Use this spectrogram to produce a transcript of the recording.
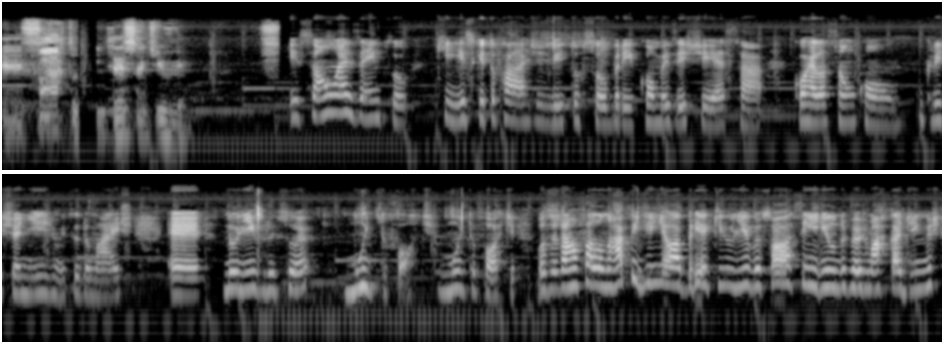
é farto, interessante de ver. E só um exemplo que isso que tu falaste, Victor, sobre como existe essa correlação com o cristianismo e tudo mais. É, no livro isso é muito forte, muito forte. Vocês estavam falando rapidinho, eu abri aqui o livro só assim em um dos meus marcadinhos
